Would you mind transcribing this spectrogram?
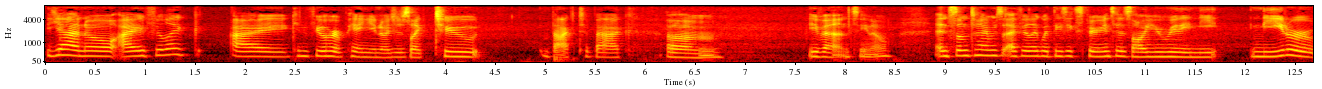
Yeah, no, I feel like I can feel her pain, you know, just like two back to back um events, you know. And sometimes I feel like with these experiences all you really need need or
